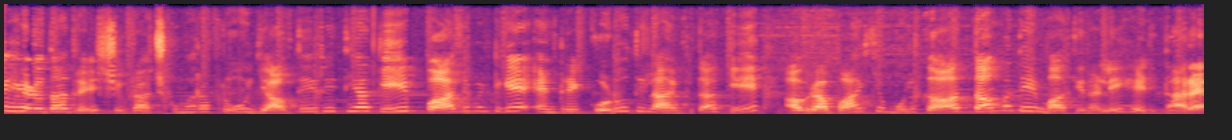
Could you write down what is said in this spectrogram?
ಹೇಳೋದಾದ್ರೆ ಶಿವರಾಜ್ ಕುಮಾರ್ ಅವರು ಯಾವುದೇ ರೀತಿಯಾಗಿ ಪಾರ್ಲಿಮೆಂಟ್ಗೆ ಎಂಟ್ರಿ ಕೊಡುವುದಿಲ್ಲ ಎಂಬುದಾಗಿ ಅವರ ಬಾಯಿಯ ಮೂಲಕ ತಮ್ಮದೇ ಮಾತಿನಲ್ಲಿ ಹೇಳಿದ್ದಾರೆ.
